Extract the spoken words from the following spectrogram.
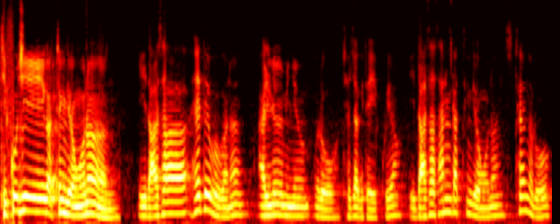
뒷꽂이 같은 경우는 이 나사 헤드 부분은 알루미늄으로 제작이 되어 있고요. 이 나사 산 같은 경우는 스텐으로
